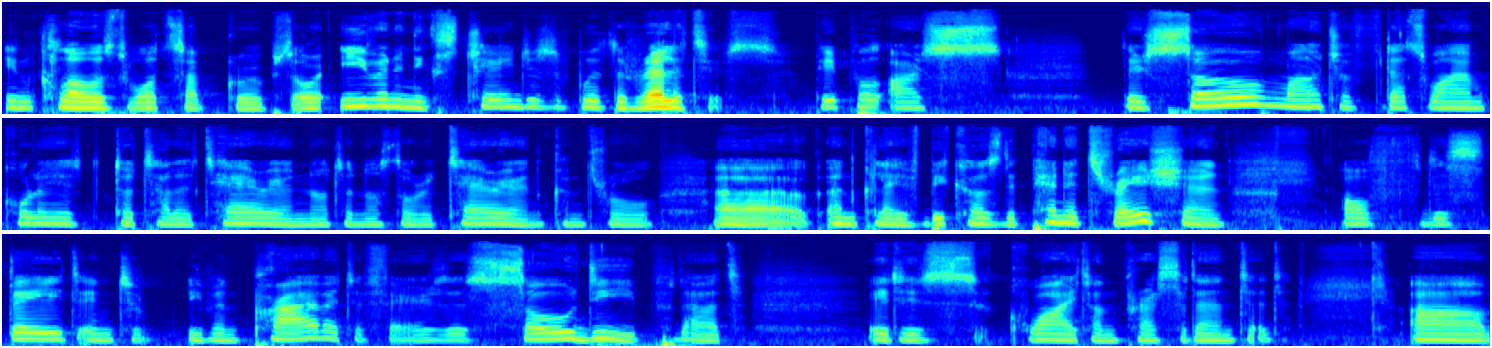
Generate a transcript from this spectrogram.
in closed whatsapp groups or even in exchanges with the relatives. People are s- there's so much of that's why i'm calling it totalitarian not an authoritarian control uh, enclave because the penetration of the state into even private affairs is so deep that it is quite unprecedented. Uh,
